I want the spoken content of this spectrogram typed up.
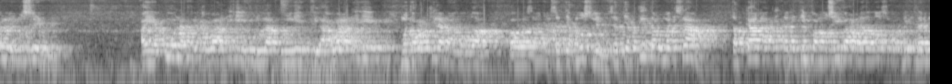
kulli muslim ayakuna fi ahwalihi kulli fi ahwalihi mutawakkilan Allah. Bahwasanya setiap muslim setiap kita umat Islam tatkala kita ditimpa musibah oleh Allah dari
